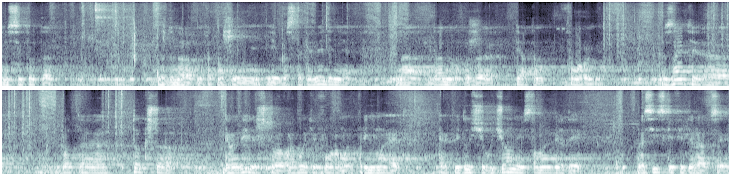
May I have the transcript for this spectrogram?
Института международных отношений и востоковедения на данном уже пятом форуме. Знаете, э, вот э, только что говорили, что в работе форума принимают как ведущие ученые исламоведы Российской Федерации,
